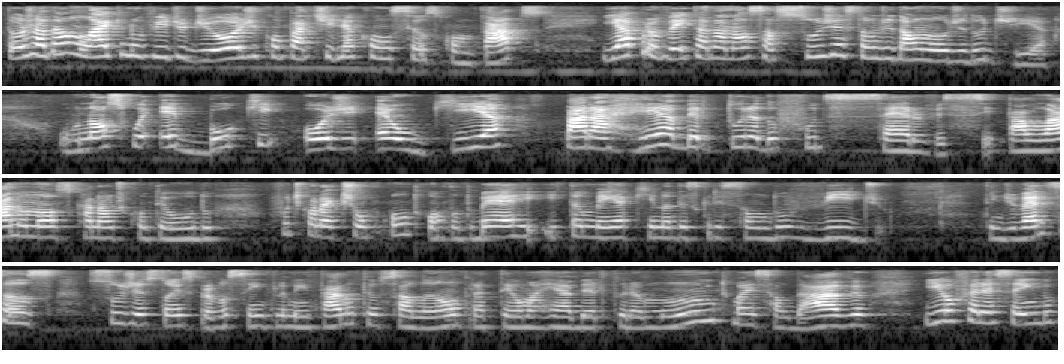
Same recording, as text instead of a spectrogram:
Então já dá um like no vídeo de hoje, compartilha com os seus contatos e aproveita na nossa sugestão de download do dia. O nosso e-book hoje é o guia para a reabertura do food service. Tá lá no nosso canal de conteúdo foodconnection.com.br e também aqui na descrição do vídeo. Tem diversas sugestões para você implementar no teu salão para ter uma reabertura muito mais saudável e oferecendo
